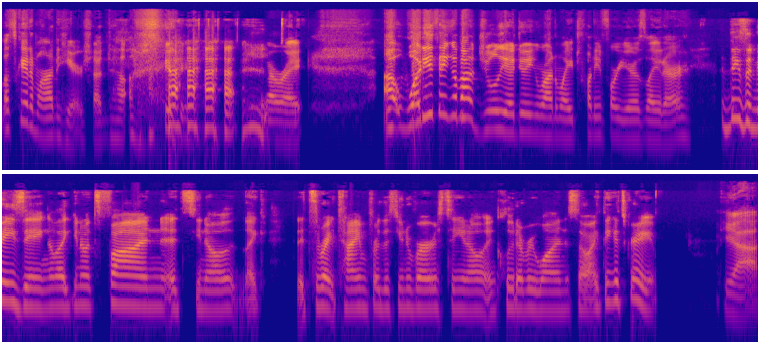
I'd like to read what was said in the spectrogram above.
let's get him on here chantel all right uh, what do you think about julia doing runway 24 years later I think it's amazing. Like, you know, it's fun. It's, you know, like it's the right time for this universe to, you know, include everyone. So I think it's great. Yeah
